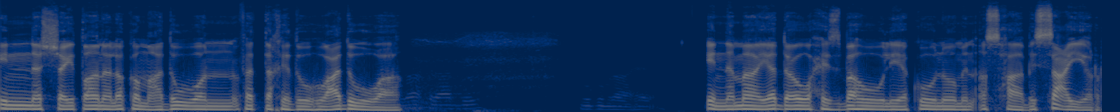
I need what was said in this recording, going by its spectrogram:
إن الشيطان لكم عدو فاتخذوه عدوا. إنما يدعو حزبه ليكونوا من أصحاب السعير.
